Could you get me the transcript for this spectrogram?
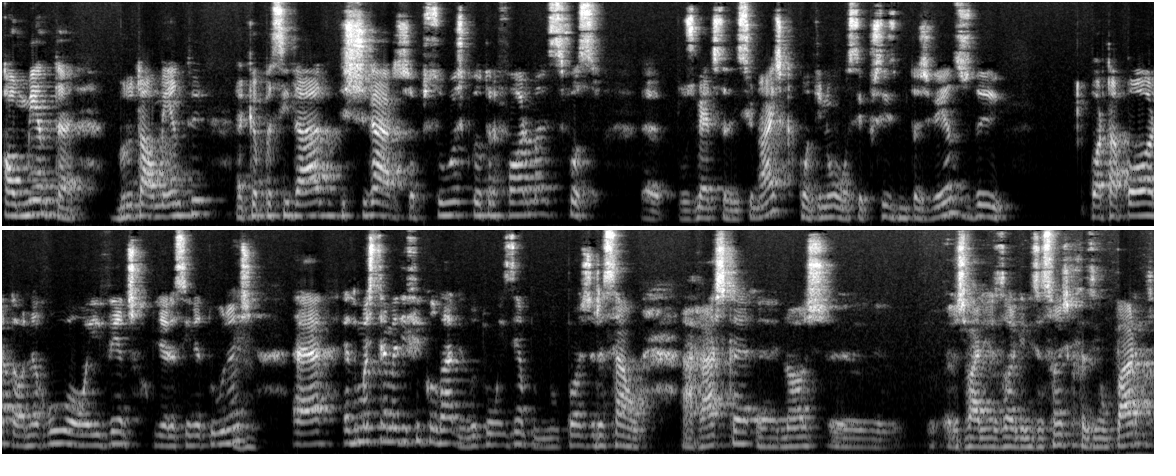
aumenta brutalmente a capacidade de chegares a pessoas que de outra forma, se fosse uh, pelos métodos tradicionais, que continuam a ser preciso muitas vezes, de porta a porta ou na rua ou em eventos recolher assinaturas. Uhum uh, é de uma extrema dificuldade. Eu dou-te um exemplo. No pós-geração Arrasca, uh, nós, uh, as várias organizações que faziam parte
